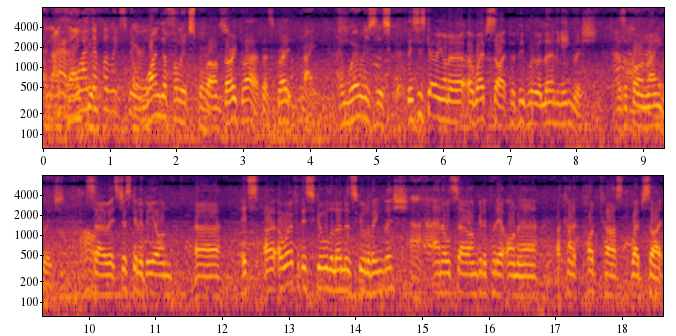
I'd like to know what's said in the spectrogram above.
And I Had a thank wonderful you. experience. A wonderful experience. Well, I'm very glad. That's great. Right. And where is this go? This is going on a, a website for people who are learning English as a foreign language. Oh. So it's just going to be on. Uh, it's I, I work for this school, the London School of English, and also I'm going to put it on a, a kind of podcast website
